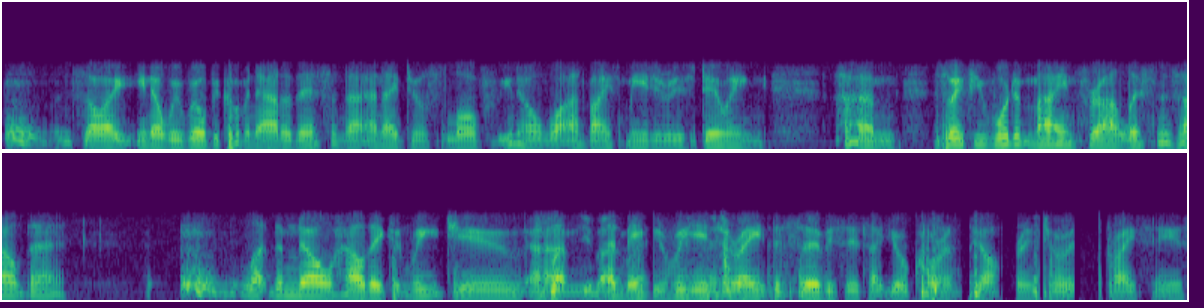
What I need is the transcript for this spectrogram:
and so I, you know, we will be coming out of this, and I, and I just love you know what Advice Media is doing. Um, so if you wouldn't mind for our listeners out there, let them know how they can reach you, um, you and maybe reiterate the services that you're currently offering during the crisis.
